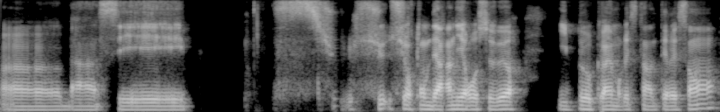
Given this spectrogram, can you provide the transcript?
Ben, c'est sur, ton dernier receveur, il peut quand même rester intéressant.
